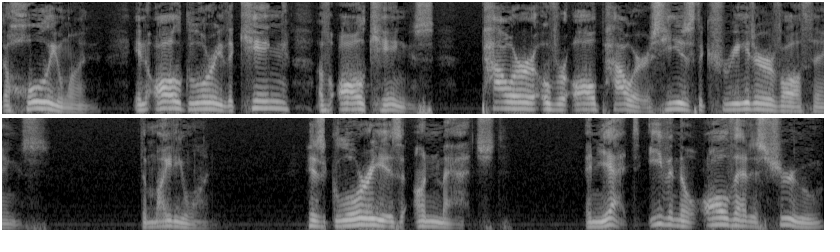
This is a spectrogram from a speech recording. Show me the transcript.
the Holy One, in all glory, the King of all kings, power over all powers. He is the creator of all things, the mighty one. His glory is unmatched. And yet, even though all that is true,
